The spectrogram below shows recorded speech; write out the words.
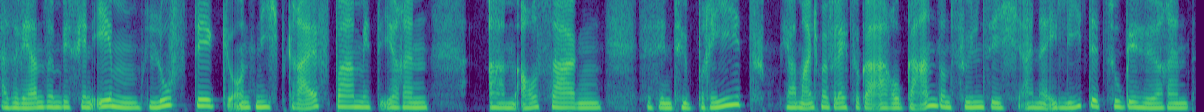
also werden so ein bisschen eben luftig und nicht greifbar mit ihren ähm, Aussagen. Sie sind hybrid, ja manchmal vielleicht sogar arrogant und fühlen sich einer Elite zugehörend,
